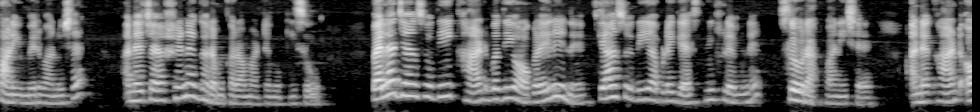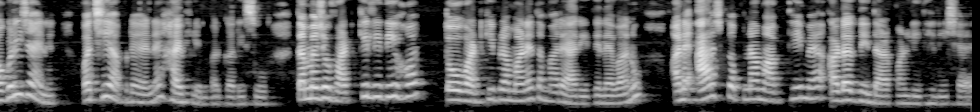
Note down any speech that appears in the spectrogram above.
પાણી ઉમેરવાનું છે. અને ચાશીને ગરમ કરવા માટે મૂકીશું? પહેલાં જ્યાં સુધી ખાંડ બધી ઓગળે નહીં ને, ત્યાં સુધી આપણે ગેસની ફ્લેમને સ્લો રાખવાની છે. અને ખાંડ ઓગળી જાય ને, પછી આપણે એને હાઈ ફ્લેમ પર કરીશું. તમે જો વાટકી લીધી હોય, તો વાટકી પ્રમાણે તમારે આ રીતે લેવાનું. અને આ જ કપના માપથી મેં અડદની દાળ પણ લીધેલી છે.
